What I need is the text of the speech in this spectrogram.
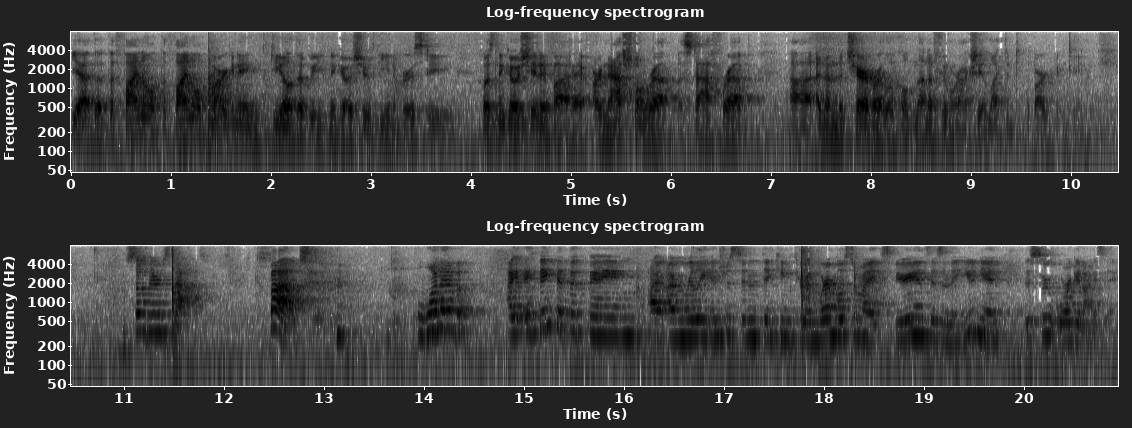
Yeah, the, the final the final bargaining deal that we negotiated with the university was negotiated by our national rep, a staff rep, uh, and then the chair of our local, none of whom were actually elected to the bargaining team. So there's that. But one of I, I think that the thing I, I'm really interested in thinking through and where most of my experience is in the union is through organizing.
